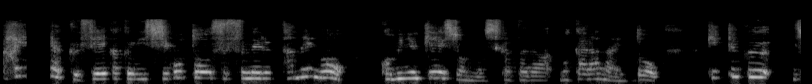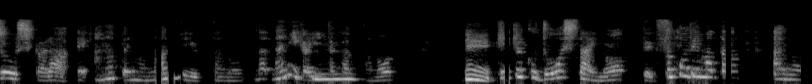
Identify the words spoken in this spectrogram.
早く正確に仕事を進めるためのコミュニケーションの仕方がわからないと、結局上司から、え、あなた今何て言ったの？な何が言いたかったの、ええ、結局どうしたいの？って、そこでまた、あの、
